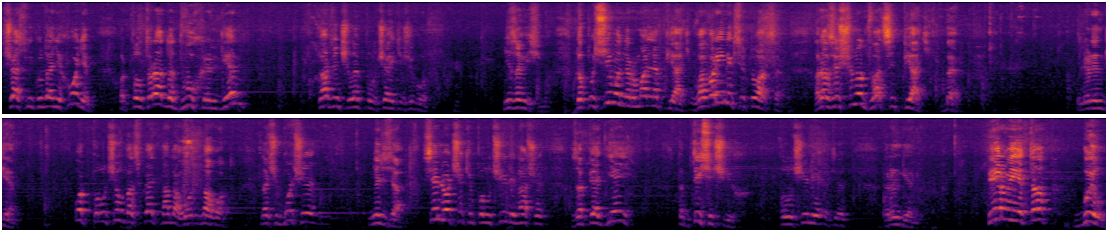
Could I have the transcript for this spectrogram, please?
сейчас никуда не ходим, от полтора до двух рентген каждый человек получает ежегодно. Независимо. Допустимо нормально 5. В аварийных ситуациях разрешено 25 БЭР. Или рентген. Вот получил 25, надо год, на год. Значит, больше нельзя. Все летчики получили наши за 5 дней, там тысячи их, получили эти рентгены. Первый этап был,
